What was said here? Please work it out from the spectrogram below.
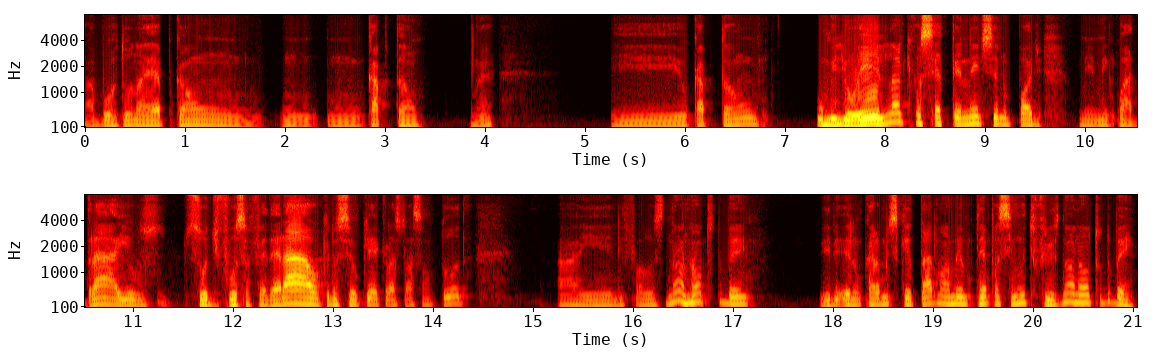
abordou na época um, um, um capitão, né? E o capitão humilhou ele, não que você é tenente, você não pode me, me enquadrar, eu sou de força federal, que não sei o que, aquela situação toda. Aí ele falou assim, não, não, tudo bem. Ele, ele é um cara muito esquentado, mas ao mesmo tempo assim, muito frio. Não, não, tudo bem.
